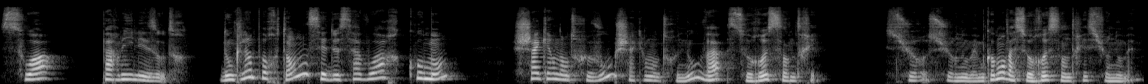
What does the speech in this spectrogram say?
soit parmi les autres. Donc l'important, c'est de savoir comment chacun d'entre vous, chacun d'entre nous va se recentrer sur, sur nous-mêmes, comment on va se recentrer sur nous-mêmes.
